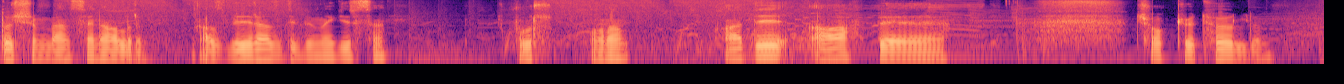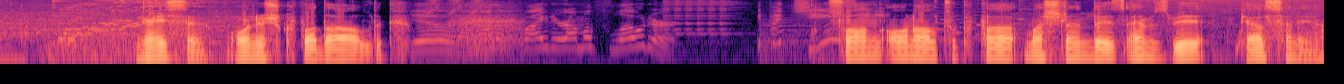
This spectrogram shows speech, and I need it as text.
Dur şimdi ben seni alırım. Az biraz dibime girsen. Vur. Anam. Hadi. Ah be. Çok kötü öldüm. Neyse. 13 kupa daha aldık. Son 16 kupa maçlarındayız. Ems bir gelsene ya.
